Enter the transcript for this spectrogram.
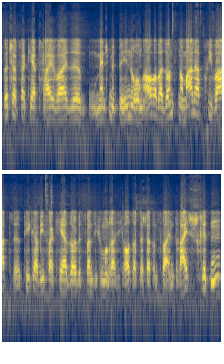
Wirtschaftsverkehr teilweise, Menschen mit Behinderung auch, aber sonst normaler Privat-Pkw-Verkehr soll bis 2035 raus aus der Stadt und zwar in drei Schritten.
